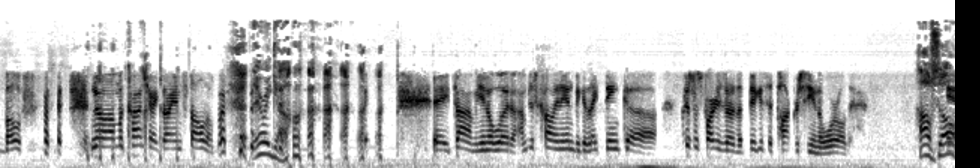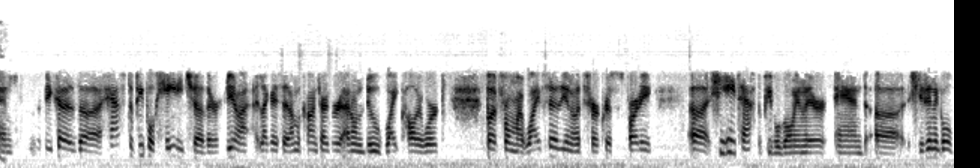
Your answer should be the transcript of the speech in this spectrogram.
Both. no, I'm a contractor. I install them. There we go. hey, Tom, you know what? I'm just calling in because I think uh, Christmas parties are the biggest hypocrisy in the world. How so? And because uh, half the people hate each other. You know, I, like I said, I'm a contractor. I don't do white-collar work. But from my wife says, you know, it's her Christmas party. Uh, she hates half the people going there, and uh, she's going to go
